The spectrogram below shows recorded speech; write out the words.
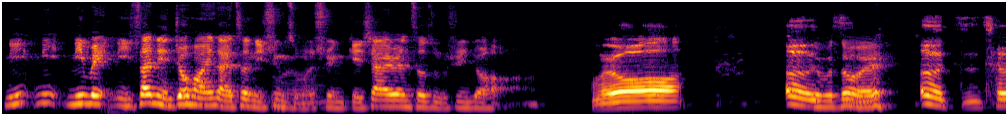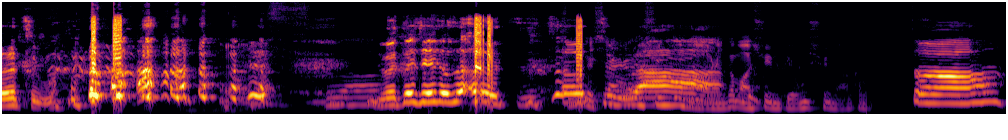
你你你每你三年就换一台车，你训什么训？给下一任车主训就好了。哎呦，二对不对？二职车主。你们这些就是二职车主啦，你干嘛训？不用训啊，干嘛？对啊。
